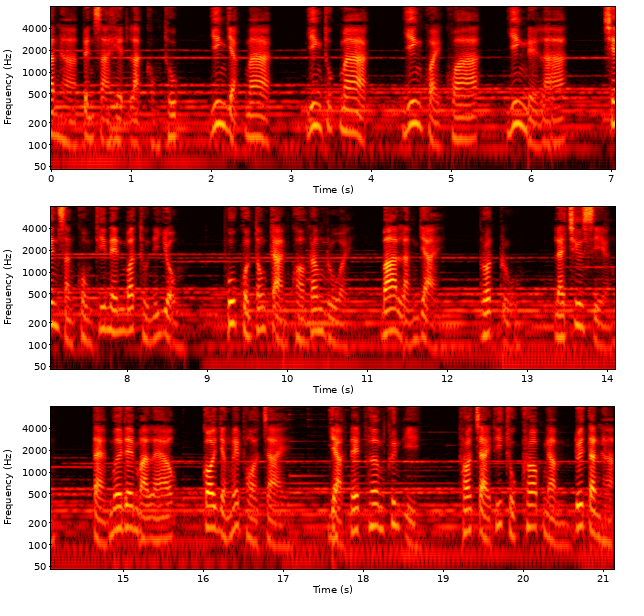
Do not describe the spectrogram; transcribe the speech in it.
ตัณหาเป็นสาเหตุหลักของทุกข์ ยิ่งอยากมาก ยิ่งทุกข์มาก ยิ่งไขว่คว้า ยิ่งเหนื่อยล้า เช่นสังคมที่เน้นวัตถุนิยม ผู้คนต้องการความร่ำรวย บ้านหลังใหญ่ รถหรู และชื่อเสียง แต่เมื่อได้มาแล้วก็ยังไม่พอใจ อยากได้เพิ่มขึ้นอีก เพราะใจที่ถูกครอบงำด้วยตัณหา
